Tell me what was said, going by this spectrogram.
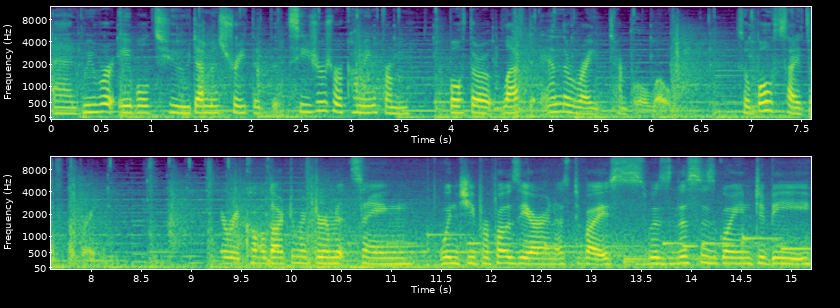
And we were able to demonstrate that the seizures were coming from both the left and the right temporal lobe, so both sides of her brain. I recall Dr. McDermott saying when she proposed the RNS device was this is going to be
